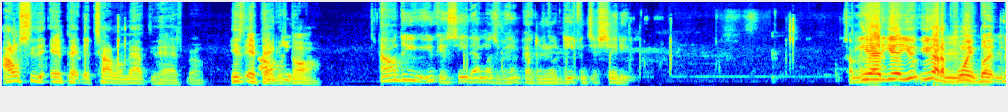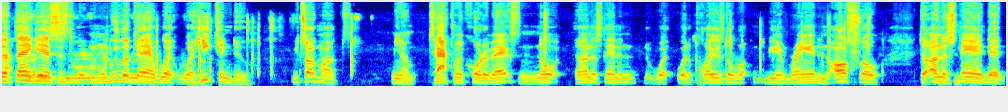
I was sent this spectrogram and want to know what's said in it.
I don't see the impact that Tyrann Mathieu has, bro. His impact is gone. I don't think you, you can see that much of an impact when your defense is shitty. So, I mean, Yeah, like, yeah, you, you got a point, but Mhm, the thing is, is when we looking at what what he can do, we talking about you know tackling quarterbacks and know understanding what what the plays are being ran, and also to understand that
